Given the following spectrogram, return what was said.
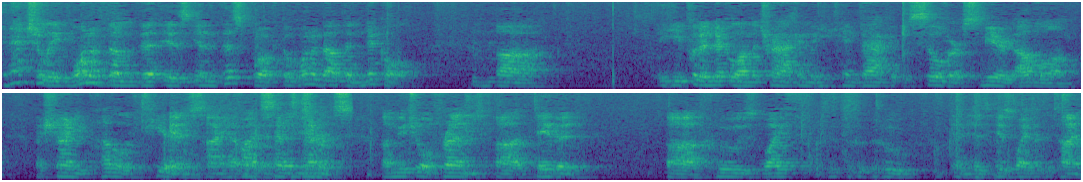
and actually, one of them that is in this book, the one about the nickel, uh, he put a nickel on the track, and when he came back, it was silver, smeared oblong, a shiny puddle of tears. I have five cents. A mutual friend, uh, David, uh, whose wife, who, who- and his, his wife at the time,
